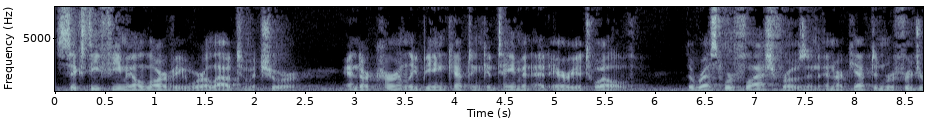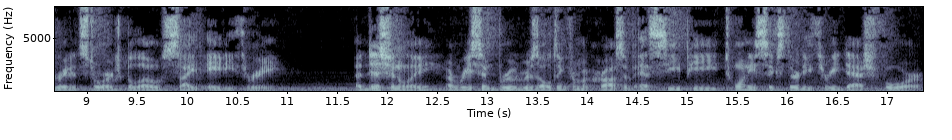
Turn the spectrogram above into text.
60 female larvae were allowed to mature, and are currently being kept in containment at Area 12. The rest were flash frozen and are kept in refrigerated storage below Site 83. Additionally, a recent brood resulting from a cross of SCP 2633 4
